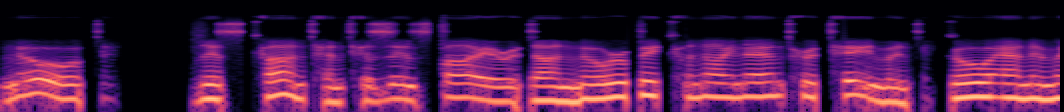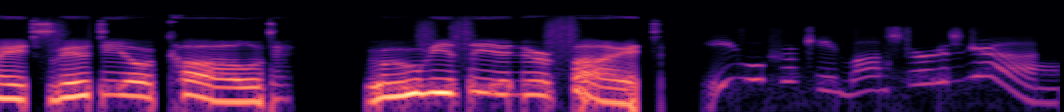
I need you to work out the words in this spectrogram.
Note, this content is inspired on Norbic9 Entertainment Go Animates video called Movie Theater Fight. Evil Cookie Monster is gone.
